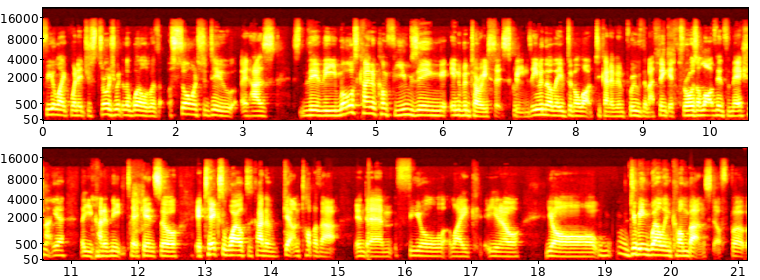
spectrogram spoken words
feel like when it just throws you into the world with so much to do, it has the the most kind of confusing inventory set screens. Even though they've done a lot to kind of improve them, I think it throws a lot of information at you that you kind of need to take in. So it takes a while to kind of get on top of that and um, feel like you know you're doing well in combat and stuff. But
